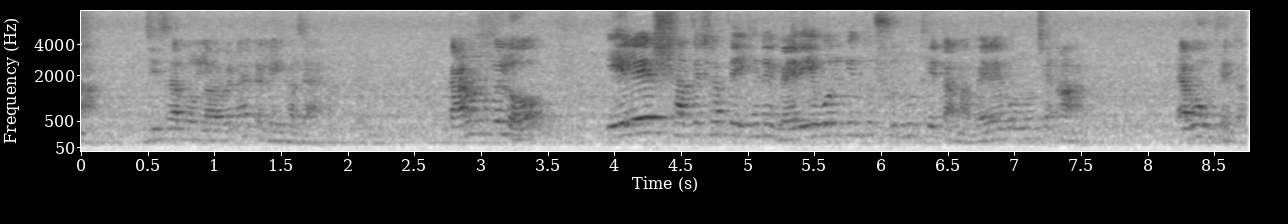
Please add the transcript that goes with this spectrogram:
না জি স্যার বললে হবে না এটা লেখা যায় না। কারণ হলো এল এর সাথে সাথে এখানে ভ্যারিয়েবল কিন্তু শুধু থেটা না ভ্যারিয়েবল হচ্ছে আর এবং থেটা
